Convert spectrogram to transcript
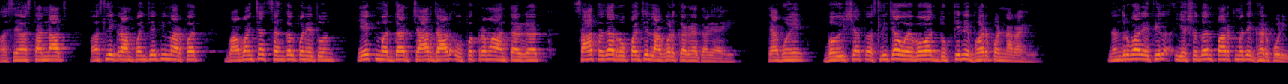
असे असतानाच असली ग्रामपंचायतीमार्फत बाबांच्याच संकल्पनेतून एक मतदार चार झाड उपक्रमाअंतर्गत सात हजार रोपांची लागवड करण्यात आली आहे. त्यामुळे भविष्यात असलीच्या वैभवात दुपटीने भर पडणार आहे. नंदुरबार येथील यशोधन पार्कमध्ये घरपोडी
